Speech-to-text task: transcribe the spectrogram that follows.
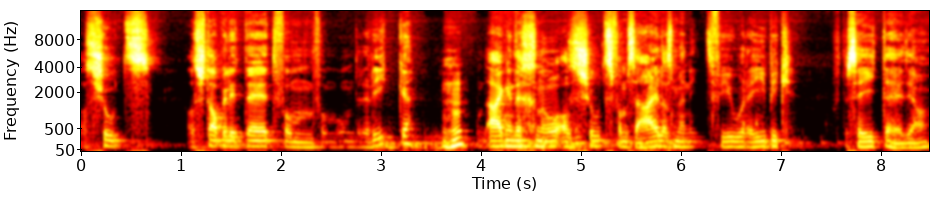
als Schutz als Stabilität vom, vom unteren Rücken Mhm. und eigentlich noch als Schutz vom Seil, dass man nicht zu viel Reibung auf der Seite hat. Ja.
